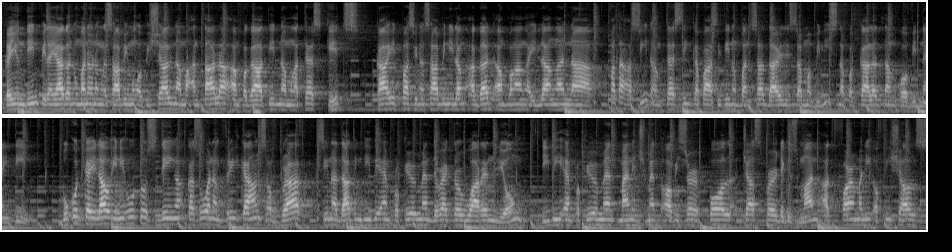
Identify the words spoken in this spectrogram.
Gayun din, pinayagan umano ng nasabing mga opisyal na maantala ang paghahatid ng mga test kits kahit pa sinasabi nilang agad ang pangangailangan na pataasin ang testing capacity ng bansa dahil sa mabilis na pagkalat ng COVID-19. Bukod kay Lau, iniutos ding kasuhan ng three counts of graft sina dating DBM Procurement Director Warren Leong, DBM Procurement Management Officer Paul Jasper de Guzman at Pharmaly officials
